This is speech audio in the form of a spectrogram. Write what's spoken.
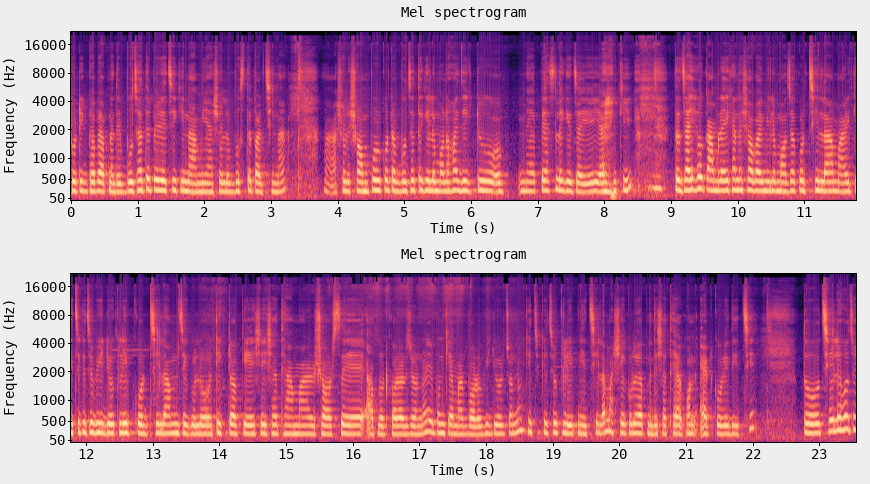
সঠিকভাবে আপনাদের বোঝাতে পেরেছি কি না আমি আসলে বুঝতে পারছি না। আসলে সম্পর্কটা বোঝাতে গেলে মনে হয় যে একটু প্যাঁচ লেগে যায় এই আর কি। তো যাই হোক, আমরা এখানে সবাই মিলে মজা করছিলাম আর কিছু কিছু ভিডিও ক্লিপ করছিলাম যেগুলো টিকটকে সেই সাথে আমার শর্টসে আপলোড করার জন্য এবং কি আমার বড় ভিডিওর জন্য কিছু কিছু ক্লিপ নিচ্ছিলাম আর সেগুলোই আপনাদের সাথে এখন অ্যাড করে দিচ্ছি। তো ছেলে হচ্ছে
